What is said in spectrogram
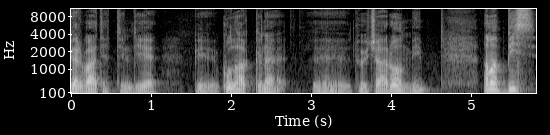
berbat ettin diye bir kul hakkına e, tuğçar olmayayım. Ama biz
